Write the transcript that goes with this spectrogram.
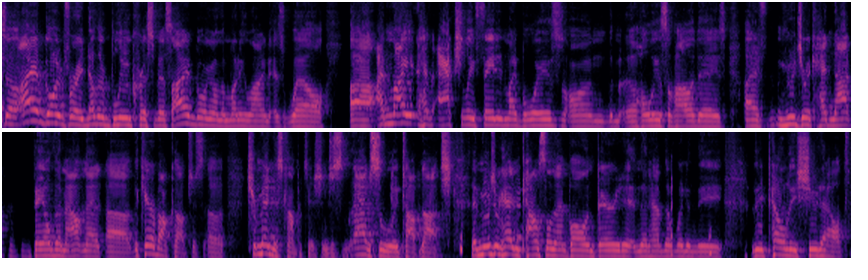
So I am going for another blue Christmas. I am going on the money line as well. Uh, I might have actually faded my boys on the, holiest of holidays uh, if Mudryk had not bailed them out in that uh, the Carabao Cup, just a tremendous competition, just absolutely top notch. And Mudryk hadn't pounced on that ball and buried it, and then have them win in the the penalty shootout.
